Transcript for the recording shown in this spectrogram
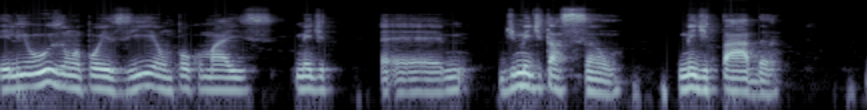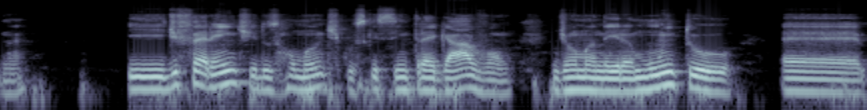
ele usa uma poesia um pouco mais medit é, de meditação, meditada, né? E diferente dos românticos que se entregavam de uma maneira muito é,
